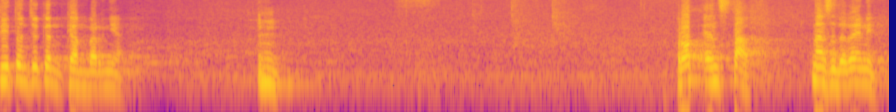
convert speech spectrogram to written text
ditunjukkan gambarnya. rod and staff. Nah, saudara ini.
